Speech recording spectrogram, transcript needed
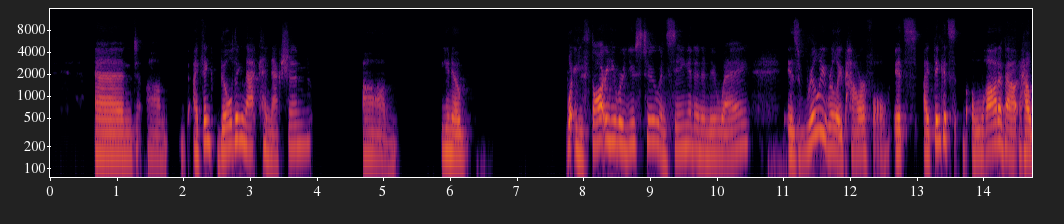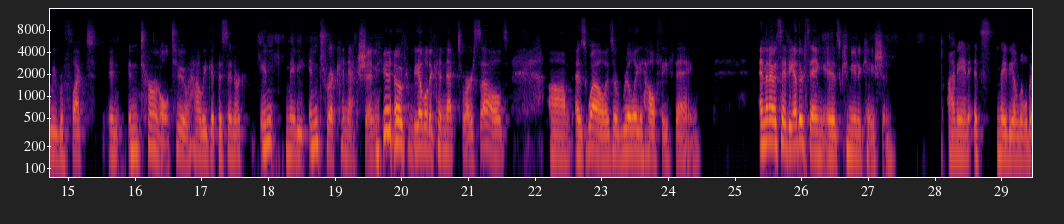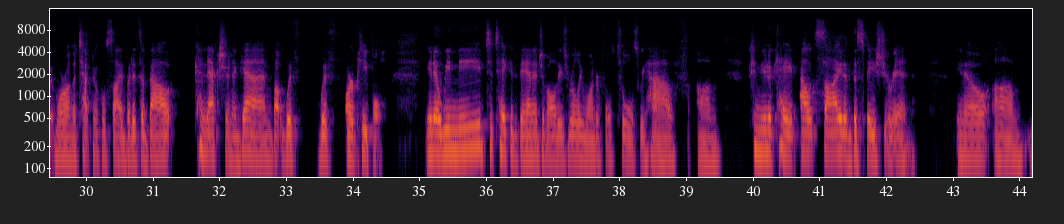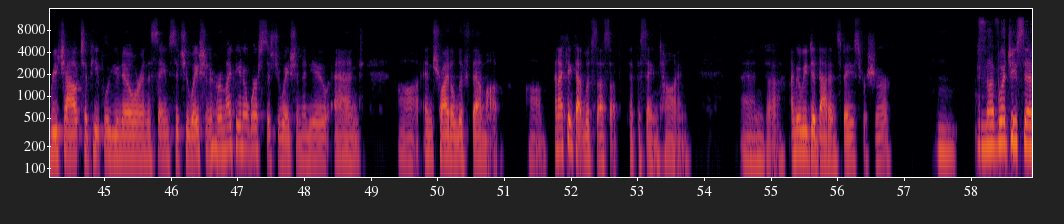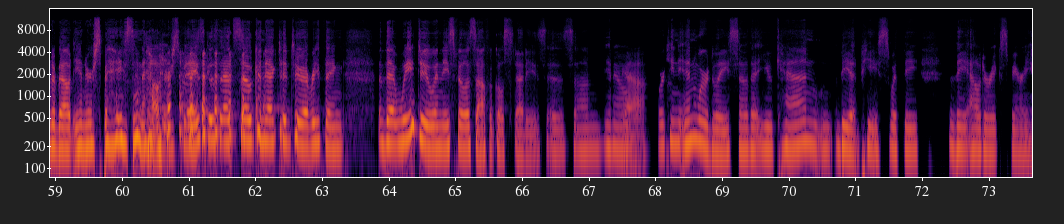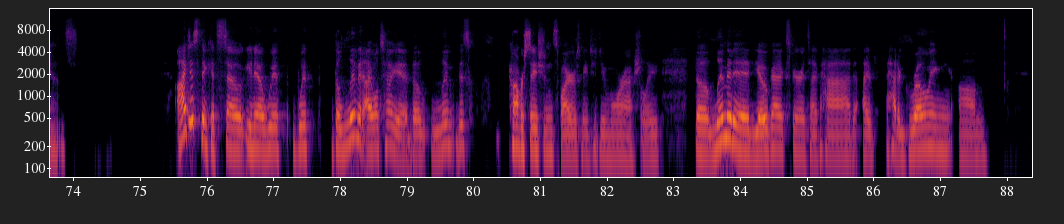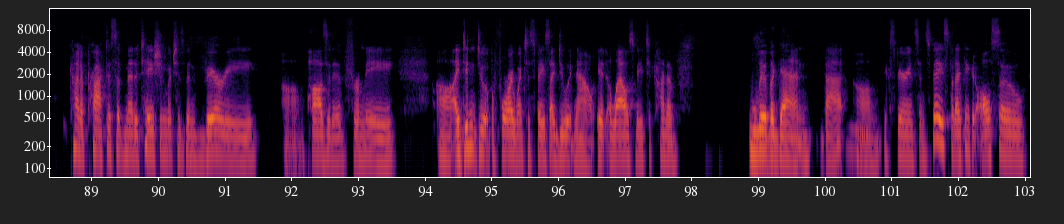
And um, I think building that connection, um, you know, what you thought you were used to and seeing it in a new way is really really powerful it's i think it's a lot about how we reflect in internal too how we get this inner in maybe intra connection you know to be able to connect to ourselves um, as well is a really healthy thing and then i would say the other thing is communication. I mean it's maybe a little bit more on the technical side but it's about connection again but with with our people. You know we need to take advantage of all these really wonderful tools we have um, communicate outside of the space you're in. You know um, reach out to people you know are in the same situation or might be in a worse situation than you and uh, and try to lift them up. Um, and i think that lifts us up at the same time and uh, i mean we did that in space for sure mm. I love what you said about inner space and outer space because that's so connected to everything that we do in these philosophical studies is um, you know yeah. working inwardly so that you can be at peace with the the outer experience i just think it's so you know with with the limit i will tell you the lim- this conversation inspires me to do more actually the limited yoga experience i've had i've had a growing um, kind of practice of meditation which has been very um, positive for me uh, I didn't do it before I went to space. I do it now. It allows me to kind of live again that mm. um, experience in space. But I think it also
